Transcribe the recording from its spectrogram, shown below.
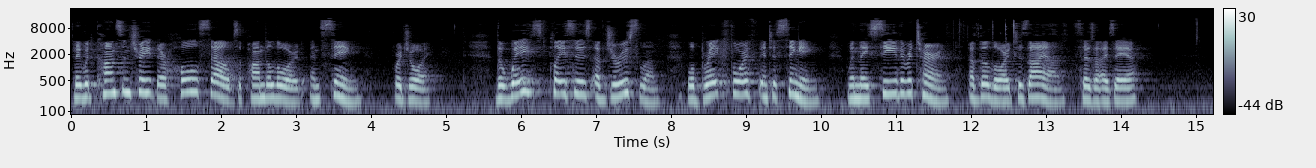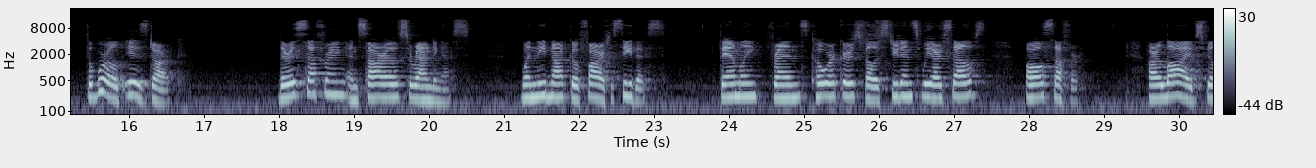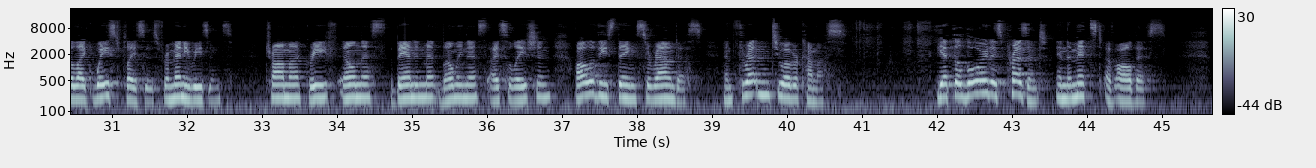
They would concentrate their whole selves upon the Lord and sing for joy. The waste places of Jerusalem will break forth into singing when they see the return of the Lord to Zion, says Isaiah. The world is dark. There is suffering and sorrow surrounding us. One need not go far to see this family, friends, coworkers, fellow students, we ourselves all suffer. Our lives feel like waste places for many reasons trauma, grief, illness, abandonment, loneliness, isolation. All of these things surround us and threaten to overcome us. Yet the Lord is present in the midst of all this.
